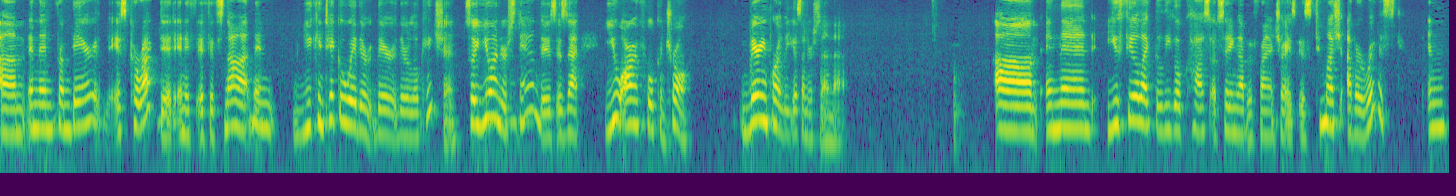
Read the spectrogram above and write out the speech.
Um, and then from there it's corrected. And if, if it's not, then you can take away their, their, their location. So you understand this is that you are in full control. Very important that you guys understand that. Um, and then you feel like the legal cost of setting up a franchise is too much of a risk. And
